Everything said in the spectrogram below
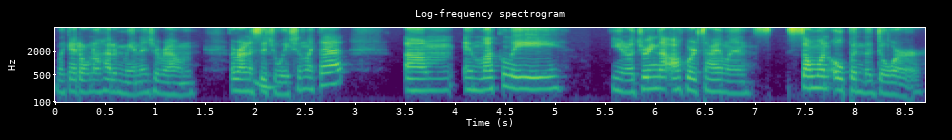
like i don't know how to manage around around a mm-hmm. situation like that um and luckily you know, during that awkward silence, someone opened the door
